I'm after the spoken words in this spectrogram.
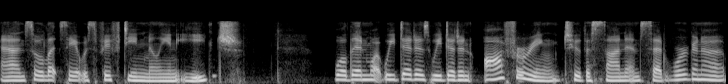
And so let's say it was 15 million each. Well, then what we did is we did an offering to the son and said, we're going to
